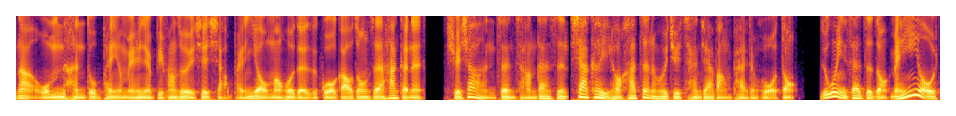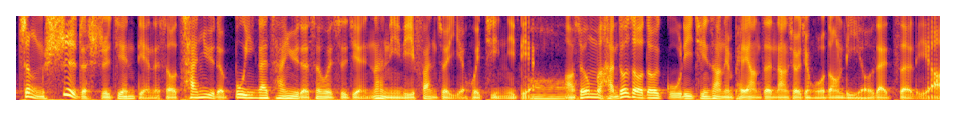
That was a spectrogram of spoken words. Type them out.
那我们很多朋友们，比方说有些小朋友们，或者是国高中生，他可能学校很正常，但是下课以后，他真的会去参加帮派的活动。如果你在这种没有正式的时间点的时候参与的不应该参与的社会事件，那你离犯罪也会近一点啊。所以，我们很多时候都会鼓励青少年培养正当休闲活动，理由在这里啊。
